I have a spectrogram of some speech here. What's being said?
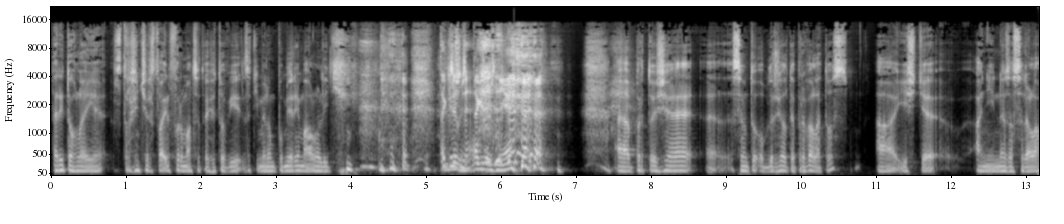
Tady tohle je strašně čerstvá informace, takže to ví zatím jenom poměrně málo lidí. takže, už, takže už ne. Eh, protože eh, jsem to obdržel teprve letos a ještě ani nezasedala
